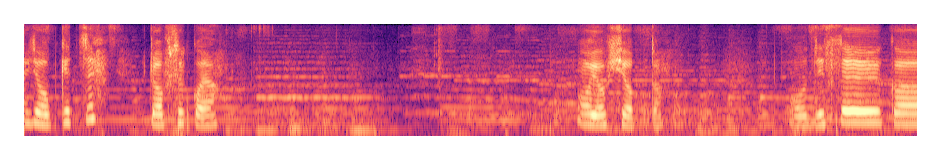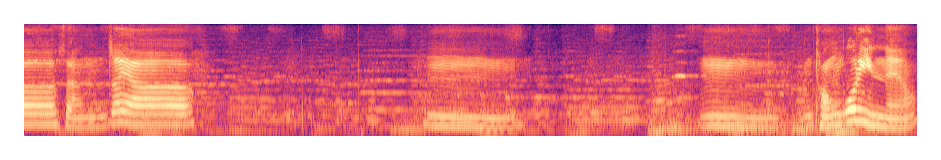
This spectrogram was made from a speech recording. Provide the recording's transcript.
이제 없겠지? 이제 없을 거야. 어, 역시 없다. 어디 있을까, 상자야. 음. 음, 덩굴이 있네요.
